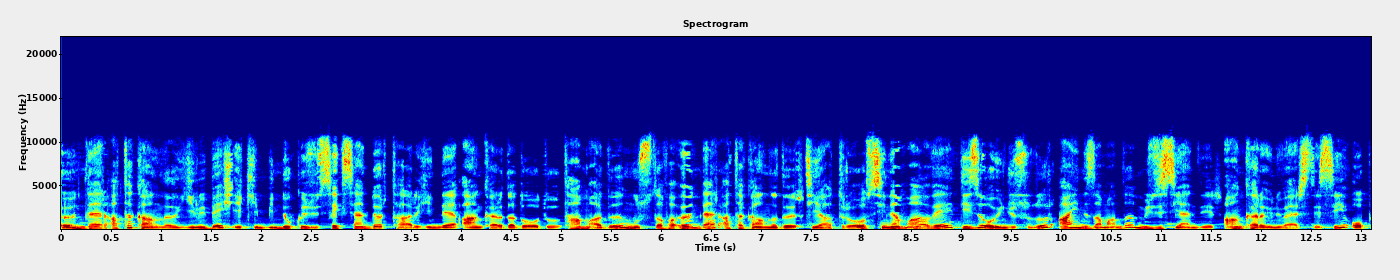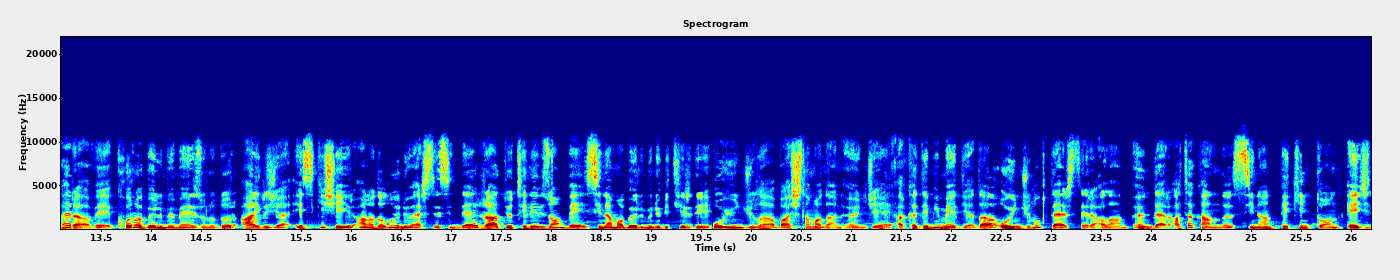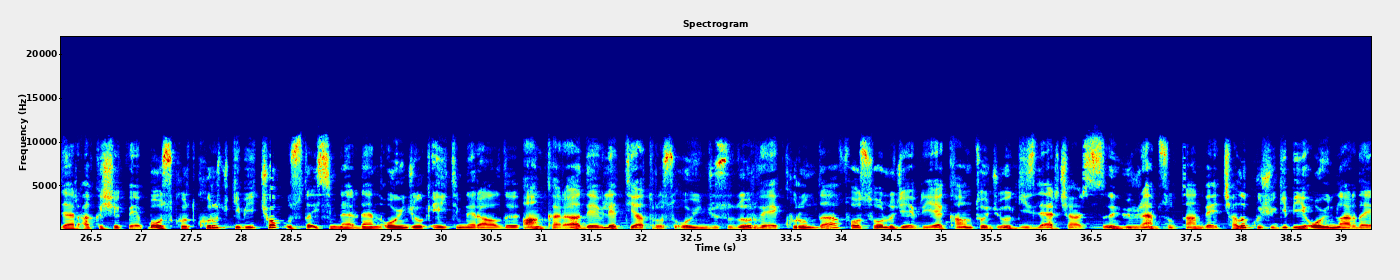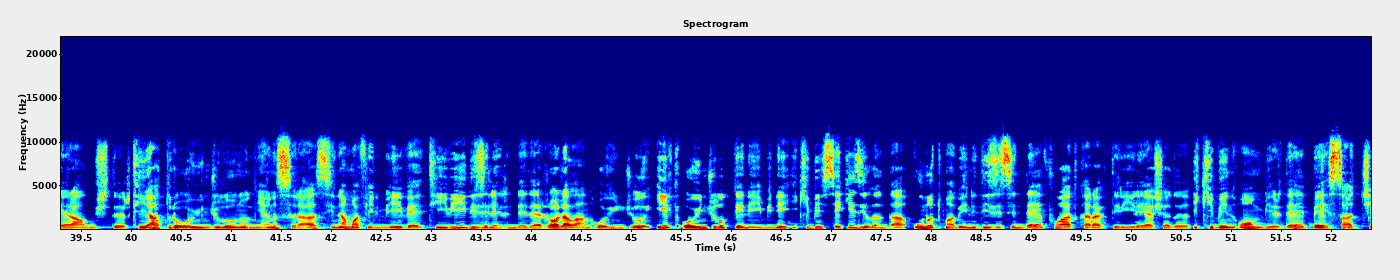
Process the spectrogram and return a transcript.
Önder Atakanlı 25 Ekim 1984 tarihinde Ankara'da doğdu. Tam adı Mustafa Önder Atakanlı'dır. Tiyatro, sinema ve dizi oyuncusudur. Aynı zamanda müzisyendir. Ankara Üniversitesi Opera ve Koro bölümü mezunudur. Ayrıca Eskişehir Anadolu Üniversitesi'nde radyo, televizyon ve sinema bölümünü bitirdi. Oyunculuğa başlamadan önce akademi medyada oyunculuk dersleri alan Önder Atakanlı, Sinan Pekinton, Ejder Akışık ve Bozkurt Kuruç gibi çok usta isimlerden oyunculuk eğitimleri aldı. Ankara Devlet Tiyatrosu oyuncusudur ve kurumda Fosforlu Cevriye, Kantocu, Gizler Çarşısı, Hürrem Sultan ve Çalı Kuşu gibi oyunlarda yer almıştır. Tiyatro oyunculuğunun yanı sıra sinema filmi ve TV dizilerinde de rol alan oyuncu ilk oyunculuk deneyimini 2008 yılında Unutma Beni dizisinde Fuat karakteriyle yaşadı. 2011'de Behzat Ç.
